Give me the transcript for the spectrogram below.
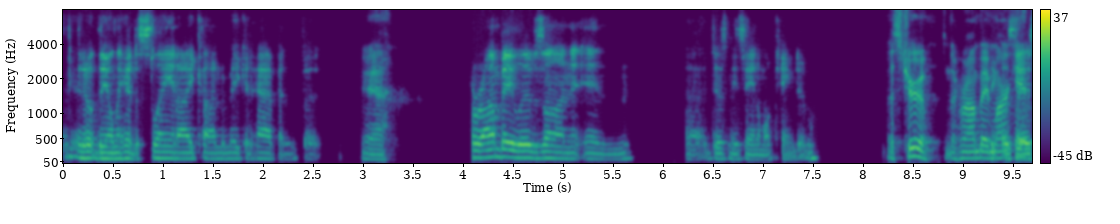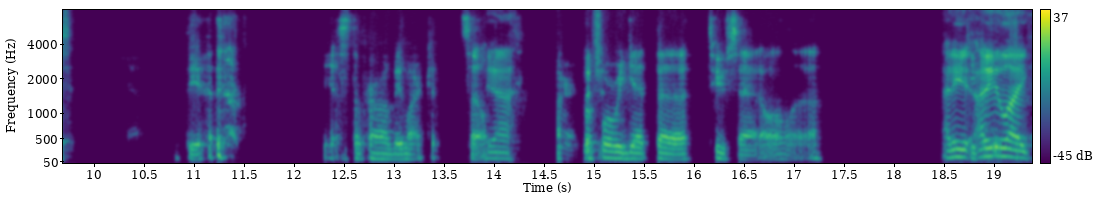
They don't- they only had to slay an icon to make it happen. But yeah, Harambe lives on in uh, Disney's Animal Kingdom. that's true. The Harambe Because Market, The yes, the Harambe Market. So yeah, All right, before we get uh, too sad, I'll uh, I need I need like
